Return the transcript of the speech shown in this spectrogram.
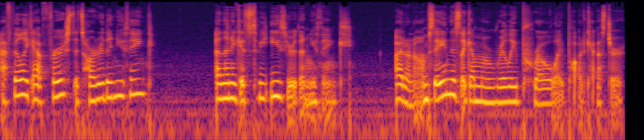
I feel like at first it's harder than you think, and then it gets to be easier than you think. I don't know. I'm saying this like I'm a really pro like podcaster,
